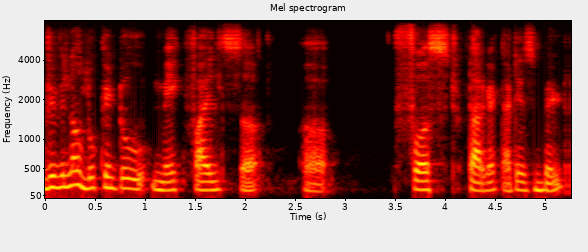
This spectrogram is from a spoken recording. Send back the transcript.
we will now look into make files first target that is build.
